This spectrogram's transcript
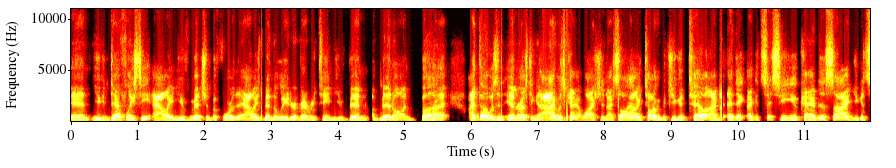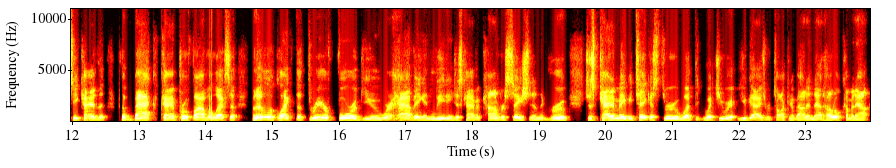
And you can definitely see Ali, and you've mentioned before that Ali's been the leader of every team you've been been mm-hmm. on. But I thought it was an interesting. I was kind of watching. I saw Ali talking, but you could tell. I, I, think I could see you kind of to the side. You could see kind of the the back kind of profile of Aleksa, but it looked like the three or four of you were having and leading just kind of a conversation in the group. Just kind of maybe take us through what the, what you were you guys were talking about in that huddle coming out.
